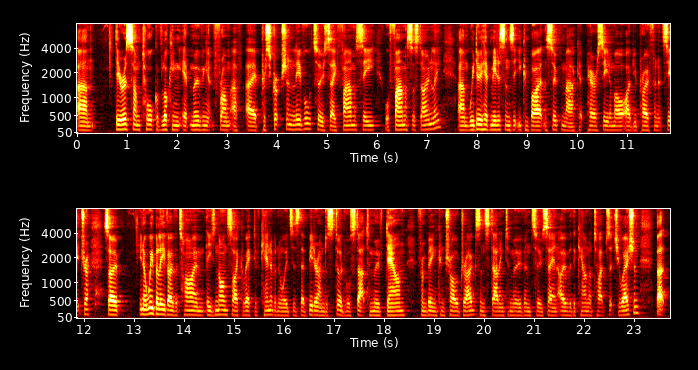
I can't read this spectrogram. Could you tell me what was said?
Um, there is some talk of looking at moving it from a, a prescription level to, say, pharmacy or pharmacist only. Um, we do have medicines that you can buy at the supermarket, paracetamol, ibuprofen, etc. So, you know, we believe over time these non-psychoactive cannabinoids, as they're better understood, will start to move down from being controlled drugs and starting to move into, say, an over-the-counter type situation. But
